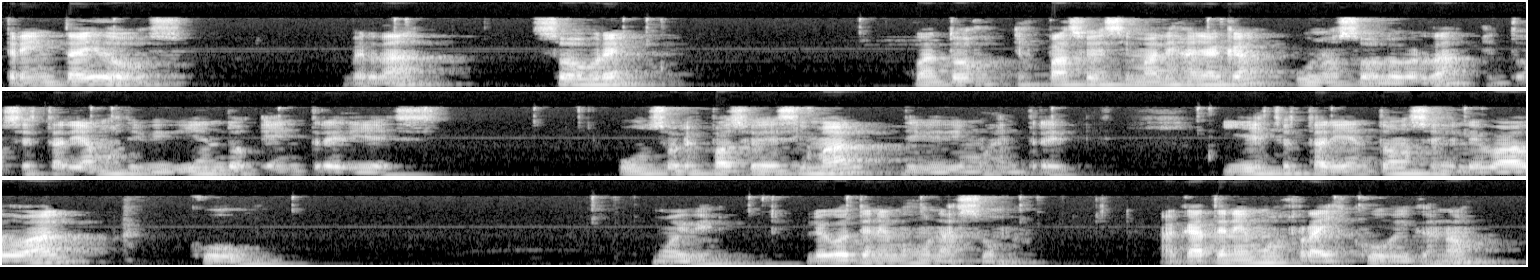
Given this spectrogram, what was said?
32, ¿verdad? Sobre, ¿cuántos espacios decimales hay acá? Uno solo, ¿verdad? Entonces estaríamos dividiendo entre 10. Un solo espacio decimal dividimos entre 10. Y esto estaría entonces elevado al cubo. Muy bien. Luego tenemos una suma. Acá tenemos raíz cúbica, ¿no?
